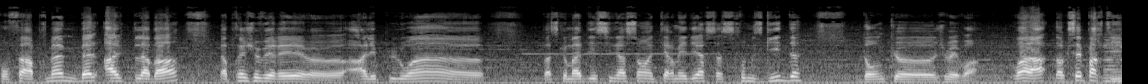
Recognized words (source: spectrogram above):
pour faire après même une belle halte là-bas. Après, je verrai euh, aller plus loin parce que ma destination intermédiaire, ça se. Donc, je vais voir. Voilà, donc c'est parti.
